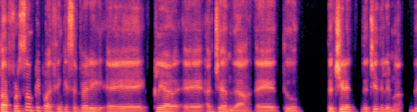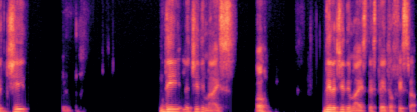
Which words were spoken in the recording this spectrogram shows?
but for some people, I think it's a very uh, clear uh, agenda uh, to the legitima, the G, delegitimize, oh, delegitimize the state of Israel.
